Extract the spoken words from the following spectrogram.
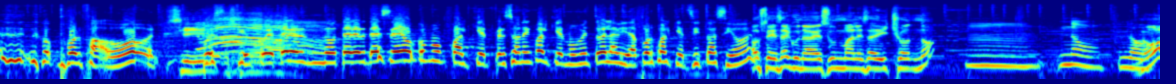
no, por favor. Sí, Pues que puede tener, no tener deseo como cualquier persona en cualquier momento de la vida por cualquier situación. ¿A ustedes alguna vez un mal les ha dicho no? Mm, no. No. ¿No? No,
